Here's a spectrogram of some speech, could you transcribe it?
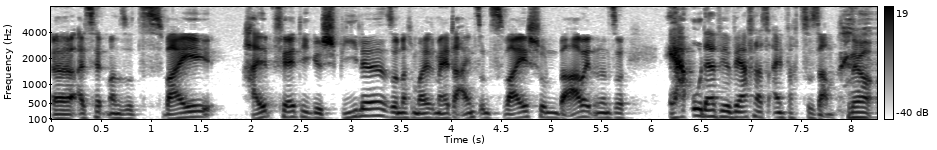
äh, als hätte man so zwei halbfertige Spiele, so nach dem man hätte eins und zwei schon bearbeitet und dann so, ja, oder wir werfen das einfach zusammen. Ja,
